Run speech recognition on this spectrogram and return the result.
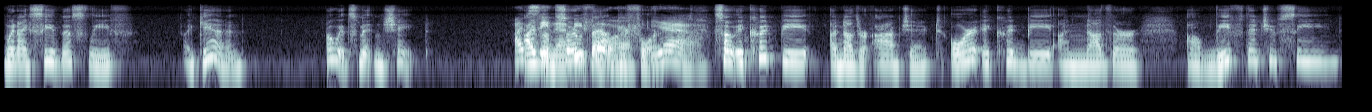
when I see this leaf again, oh, it's mitten shaped. I've, I've seen observed that that before. before. Yeah. So it could be another object, or it could be another um, leaf that you've seen,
